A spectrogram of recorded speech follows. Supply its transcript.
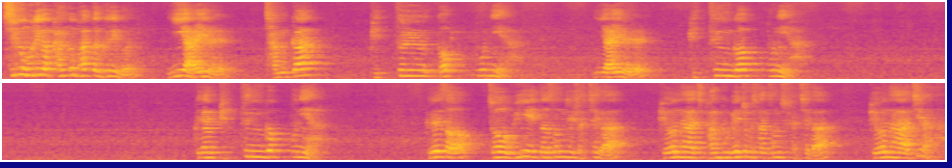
지금 우리가 방금 봤던 그림은 이 아이를 잠깐 비틀 것 뿐이야. 이 아이를 비튼 것 뿐이야. 그냥 비튼 것 뿐이야. 그래서 저 위에 있던 성질 자체가 변하지, 방금 왼쪽에서 한 성질 자체가 변하지 않아.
